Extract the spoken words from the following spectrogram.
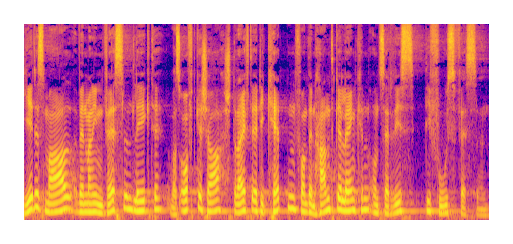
Jedes Mal, wenn man ihn Fesseln legte, was oft geschah, streifte er die Ketten von den Handgelenken und zerriss die Fußfesseln.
